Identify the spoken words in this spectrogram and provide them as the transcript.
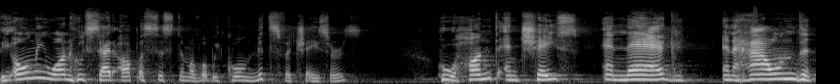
The only one who set up a system of what we call mitzvah chasers, who hunt and chase and nag and hound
